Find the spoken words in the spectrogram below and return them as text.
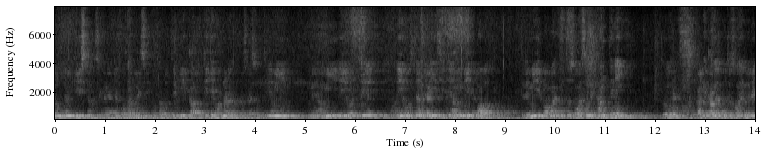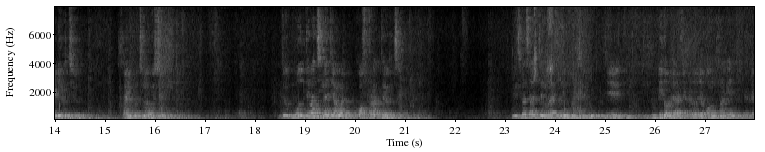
অনুষ্ঠানে আমি গিয়েছিলাম, সেখানে একটা কথা বলেছি। কথা বলতে গিয়ে কালকে যে ঘটনাটা ঘটলো, সেটা সত্যি আমি মানে আমি এই অর্থে, এই অবস্থায় আমি দাঁড়িয়েছি যে আমি মেয়ের বাবা। তাহলে মেয়ের বাবাকে তো সবার সঙ্গে টানতে নেই। তো কালকে কাগজপত্র সবাই রেডি হচ্ছিল। সাইন করছিল অবশ্যই। কিন্তু বলতে পারছি না যে আমার কষ্টটা কোথায় হচ্ছে। প্রিন্সিপাল স্যার চেম্বারে করেছিলেন যে দুটি দরজা আছে একটা দরজা বন্ধ থাকে একটা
